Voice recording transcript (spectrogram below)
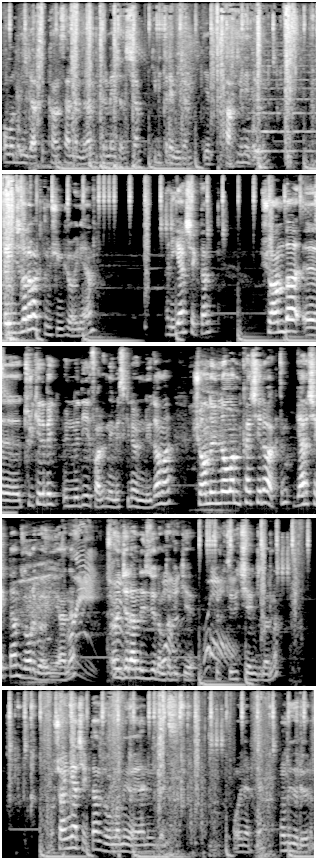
Olabildiğince artık kanserlenmeden bitirmeye çalışacağım. Ki bitiremeyeceğim diye tahmin ediyorum. Yayıncılara baktım çünkü oynayan. Hani gerçekten şu anda e, Türkiye'de pek ünlü değil farkındayım eskiden ünlüydü ama Şu anda ünlü olan birkaç yere baktım. Gerçekten zor bir oyun yani. Önceden de izliyordum tabii ki Türk Twitch yayıncılarını. O şu an gerçekten zorlanıyor yani millet oynarken. Onu görüyorum.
